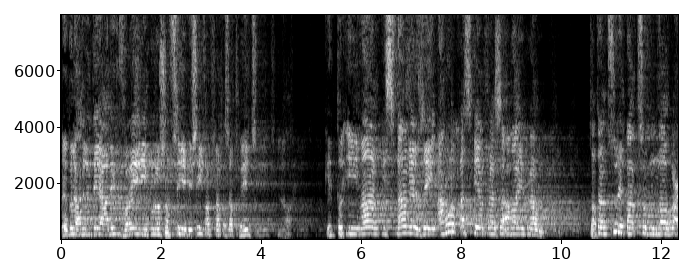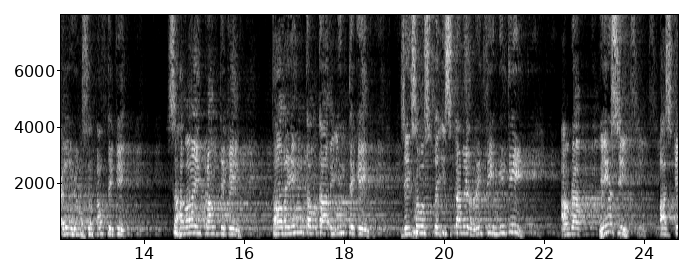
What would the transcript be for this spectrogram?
এগুলো হাজরতে আলীর এগুলো সবচেয়ে বেশি ফতনা ফসাদ হয়েছে। কিন্তু ইমান ইসলামের যে আমল, আজকে আপনার সাহাবা ইকরাম, তথা সুরে পাক সাল্লাল্লাহু আলাইহি থেকে, সাহাবা ইকরাম থেকে, তাবেঈন তাও তাবেঈন থেকে যে সমস্ত ইসলামের রীতি নীতি আমরা পেয়েছি, আজকে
